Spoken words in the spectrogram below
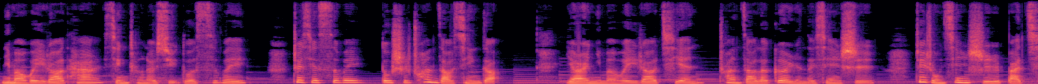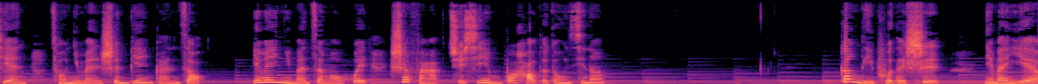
你们围绕它形成了许多思维，这些思维都是创造性的，因而你们围绕钱创造了个人的现实，这种现实把钱从你们身边赶走。因为你们怎么会设法去吸引不好的东西呢？更离谱的是，你们也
